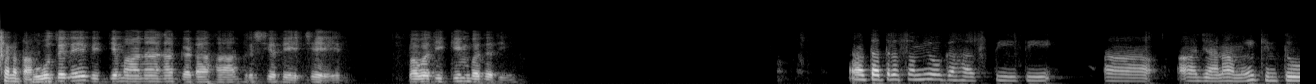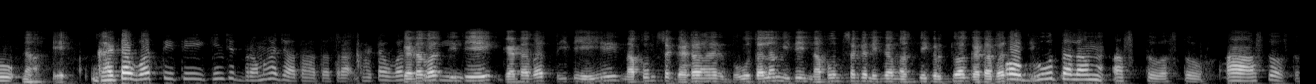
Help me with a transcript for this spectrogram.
क्षमता भूतले विद्यमानः घटः दृश्यते चेत् भवती किं वदति? तत्र संयोगः अस्ति इति जानामि किन्तु घटवत् इति किञ्चित् भ्रमः जातः तत्र। घटवत् घटवत् इति घटवत् इति नपुंसघट भूतलम् इति नपुंसकलिङ्गम् अस्ति कृत्वा घटवत् भूतलम् अस्तु अस्तु। अस्तु अस्तु।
